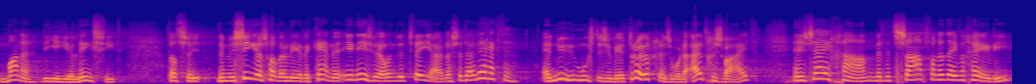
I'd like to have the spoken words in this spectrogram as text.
mannen die je hier links ziet, dat ze de Messias hadden leren kennen in Israël in de twee jaar dat ze daar werkten. En nu moesten ze weer terug en ze worden uitgezwaaid. En zij gaan met het zaad van het evangelie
